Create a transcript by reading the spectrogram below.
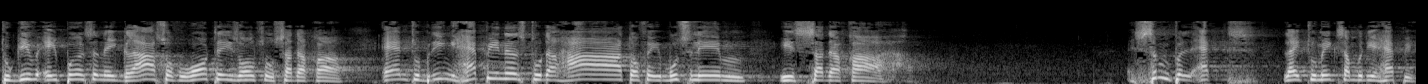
to give a person a glass of water is also sadaqah. And to bring happiness to the heart of a Muslim is sadaqah. A simple act like to make somebody happy.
